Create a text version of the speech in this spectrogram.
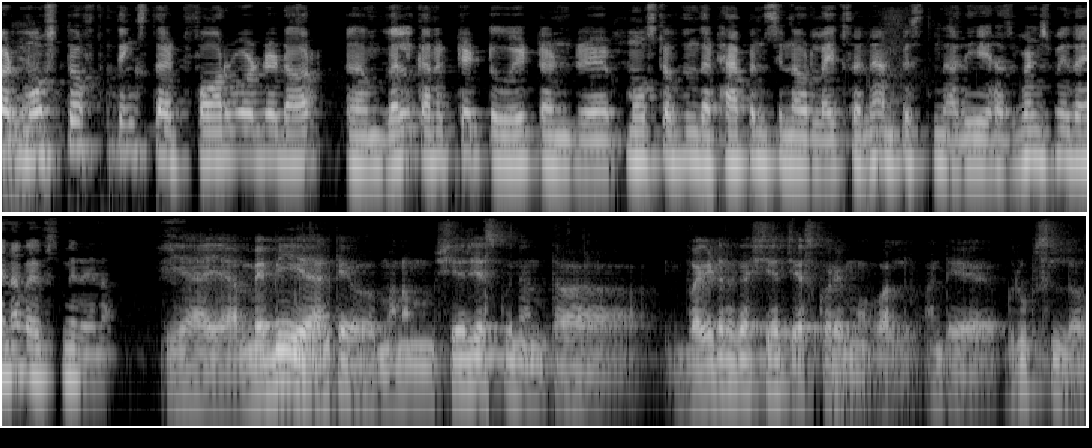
But most of the things that forwarded are well connected to it and most of them that happens in our lives అని అనిపిస్తుంది. అది హస్బెండ్స్ మీద అయినా వైఫ్స్ మీద అయినా యా యా. మేబీ అంటే మనం షేర్ చేసుకునేంత వైడర్గా షేర్ చేసుకోరేమో వాళ్ళు. అంటే గ్రూప్స్లో.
